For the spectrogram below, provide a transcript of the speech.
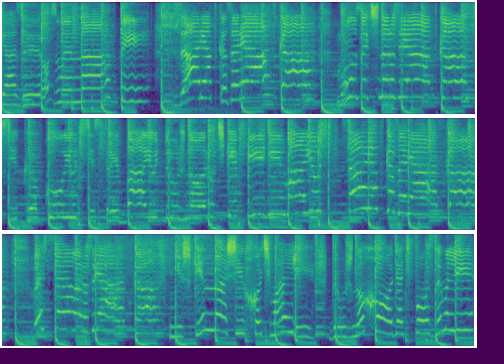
м'язи розминати. Зарядка, зарядка, музична розрядка. Всі крокують, всі стрибають, дружно ручки підіймають. Зарядка, зарядка, весела розрядка. Ніжки наші, хоч малі, дружно ходять по землі.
